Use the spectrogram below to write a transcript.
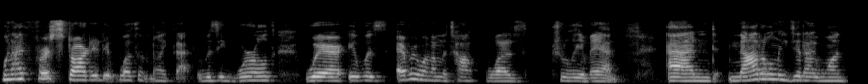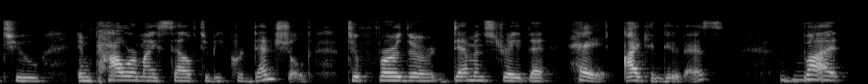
when I first started, it wasn't like that. It was a world where it was everyone on the top was truly a man. And not only did I want to empower myself to be credentialed to further demonstrate that, hey, I can do this. Mm-hmm. But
